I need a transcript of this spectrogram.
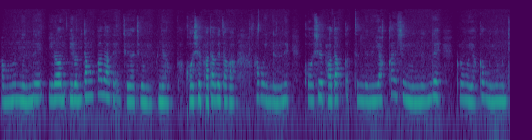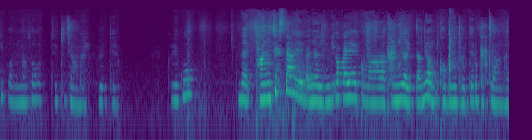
안 묻는데, 이런, 이런 땅바닥에 제가 지금 그냥 거실 바닥에다가 하고 있는데, 거실 바닥 같은 데는 약간씩 묻는데, 그런 거 약간 묻는 건 티도 안 나서 들키지 않아요. 절대로. 그리고 네, 방 책상에 만약에 유리가 깔려있거나 종이가 있다면 거기는 절대로 받지 않아요.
